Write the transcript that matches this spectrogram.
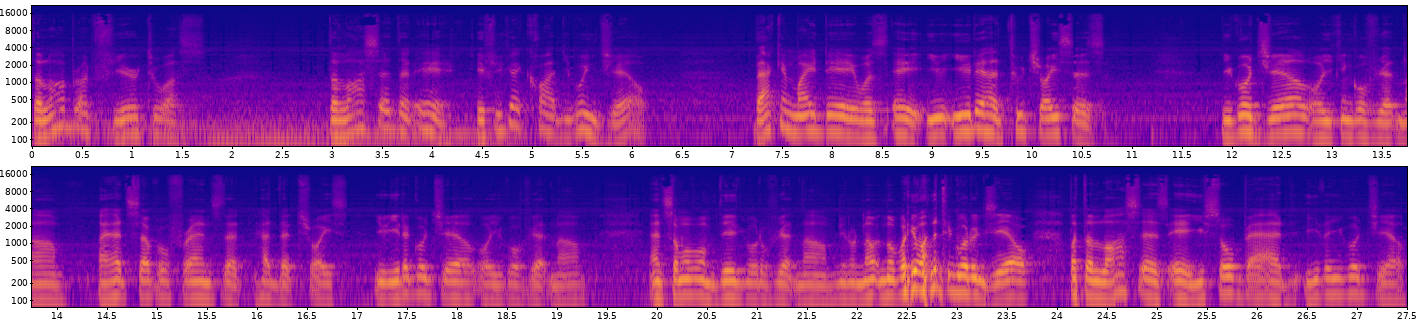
The law brought fear to us. The law said that, hey, if you get caught, you go in jail. Back in my day, it was, hey, you, you either had two choices. You go jail or you can go Vietnam. I had several friends that had that choice. You either go jail or you go Vietnam. And some of them did go to Vietnam. You know, no, nobody wanted to go to jail. But the law says, hey, you're so bad, either you go to jail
